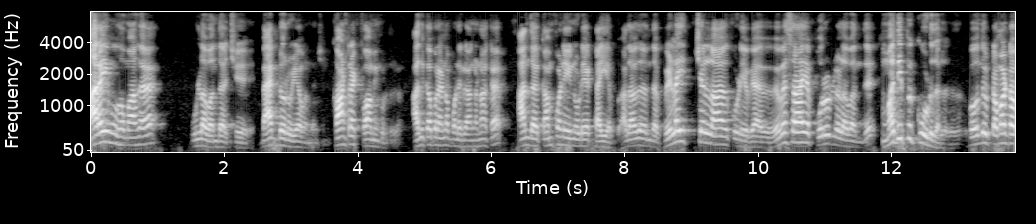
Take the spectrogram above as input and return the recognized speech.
மறைமுகமாக உள்ள வந்தாச்சு பேக்டோர் வழியா வந்தாச்சு. கான்ட்ராக்ட் ஃபார்மிங் கொடுத்துருக்காங்க. அதுக்கப்புறம் என்ன பண்ணிருக்காங்கன்னாக்க அந்த கம்பெனியினுடைய டைஅப் அதாவது அந்த விளைச்சல் ஆகக்கூடிய விவசாய பொருட்களை வந்து மதிப்பு கூடுதல். இப்போ வந்து டொமேட்டோ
